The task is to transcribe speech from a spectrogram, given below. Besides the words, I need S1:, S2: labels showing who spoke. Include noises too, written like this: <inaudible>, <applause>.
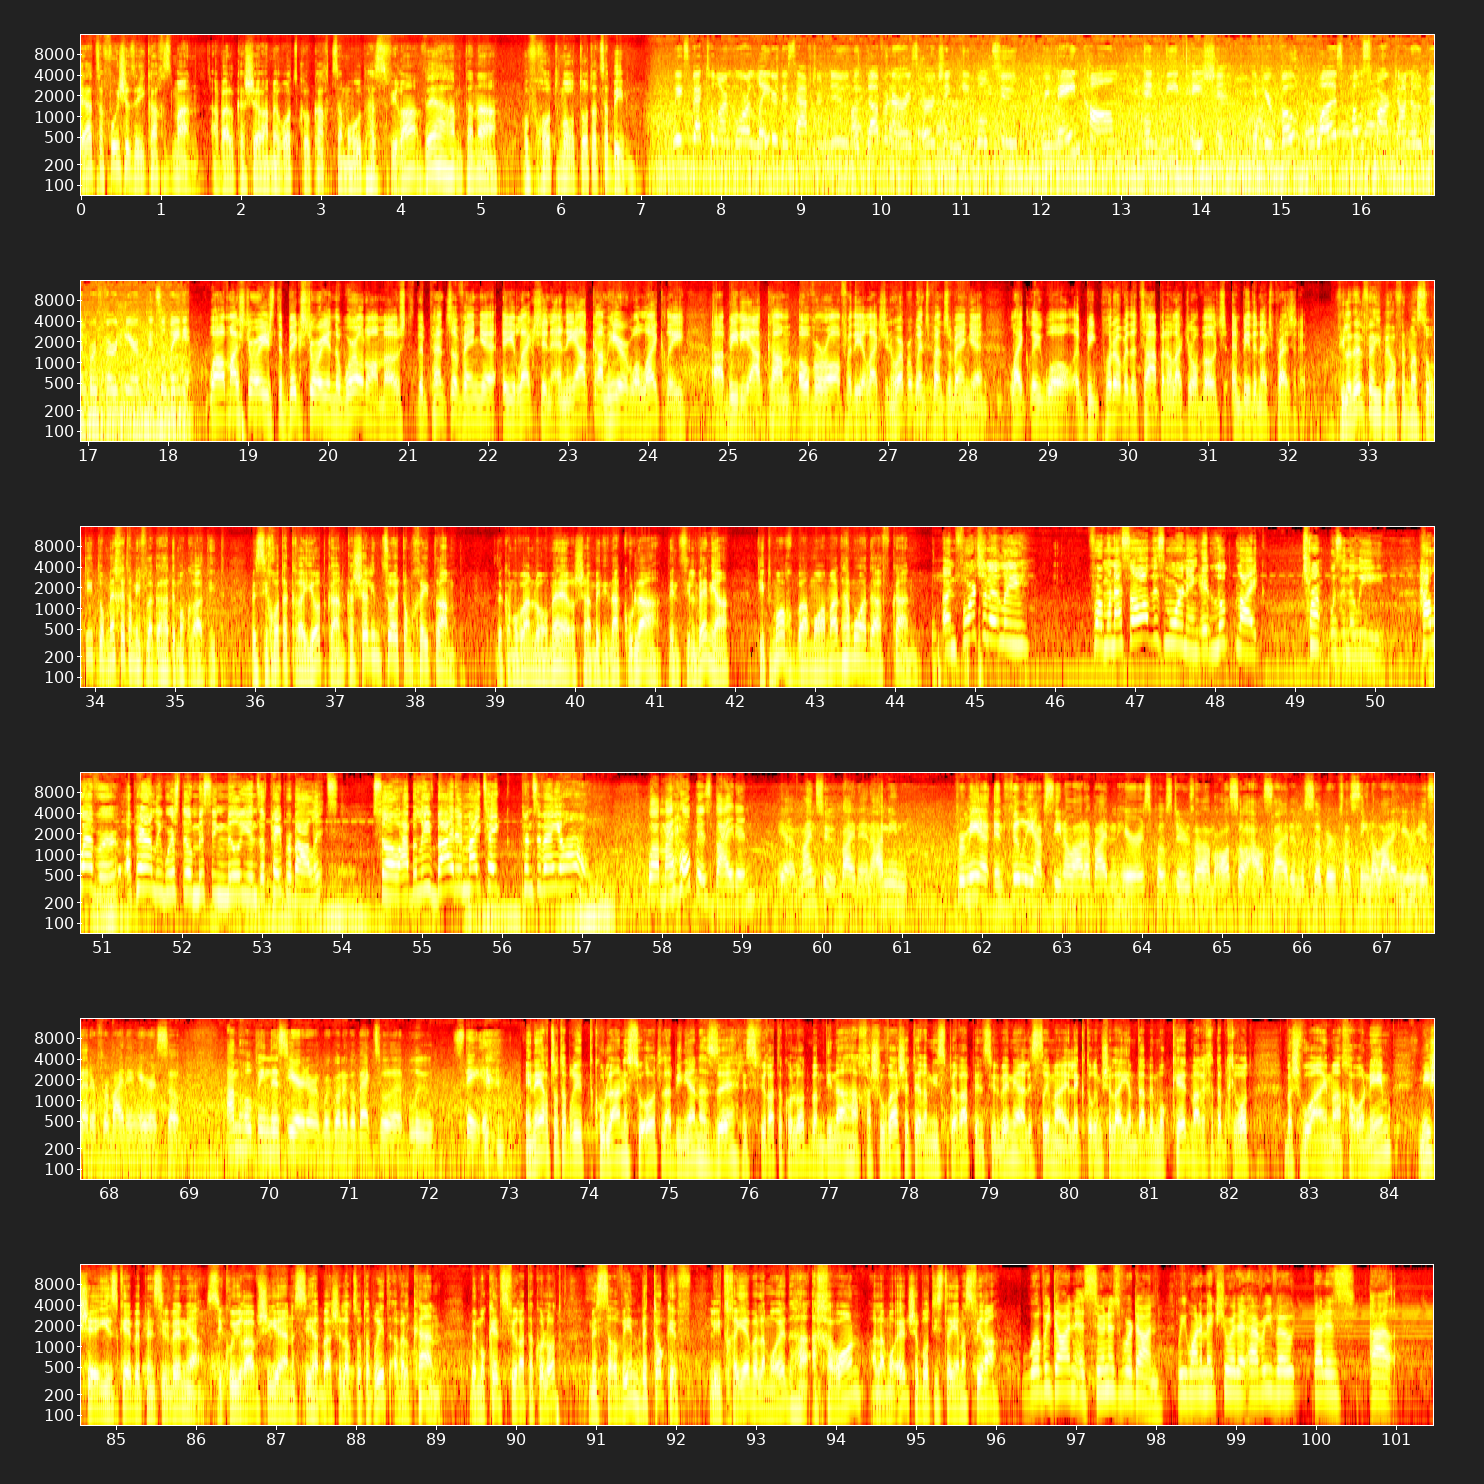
S1: היה צפוי שזה ייקח זמן, אבל כאשר המרוץ כל כך צמוד, הספירה וההמתנה הופכות מורטות עצבים.
S2: To... and be patient. If your vote was postmarked on November 3rd here in Pennsylvania,
S3: Well, my story is the big story in the world almost the Pennsylvania election, and the outcome here will likely uh, be the outcome overall for the election. Whoever wins Pennsylvania likely will be put over the top in electoral votes and be the next president.
S1: פילדלפיה היא באופן מסורתי תומכת המפלגה הדמוקרטית. בשיחות אקראיות כאן קשה למצוא את תומכי טראמפ. זה כמובן לא אומר שהמדינה כולה, פנסילבניה, תתמוך במועמד המועדף כאן.
S4: Unfortunately, from when I saw this morning, it looked like Trump was in the lead. However, apparently we're still missing millions of paper ballots. So I believe Biden might take Pennsylvania home.
S5: Well, my hope is Biden. Yeah, mine too, Biden. I mean, for me in Philly, I've seen a lot of Biden Harris posters. Um, also outside in the suburbs, I've seen a lot of areas that are for Biden Harris. So I'm hoping this year we're going to go back to a blue state. <laughs>
S1: עיני ארצות הברית כולה נשואות לבניין הזה, לספירת הקולות במדינה החשובה שטרם נספרה, פנסילבניה, על 20 האלקטורים שלה. היא עמדה במוקד מערכת הבחירות בשבועיים האחרונים. מי שיזכה בפנסילבניה, סיכוי רב שיהיה הנשיא הבא של ארצות הברית, אבל כאן, במוקד ספירת הקולות, מסרבים בתוקף להתחייב על המועד האחרון, על המועד שבו תסתיים הספירה.
S6: We'll be done as soon as we're done. We want to make sure that every vote that is uh,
